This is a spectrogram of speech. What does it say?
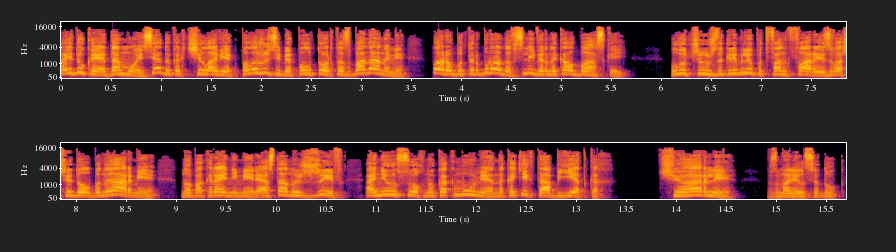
Пойду-ка я домой, сяду как человек, положу себе полторта с бананами, пару бутербродов с ливерной колбаской. Лучше уж загремлю под фанфары из вашей долбанной армии, но, по крайней мере, останусь жив, а не усохну, как мумия, на каких-то объедках». «Чарли!» — взмолился Дуг.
